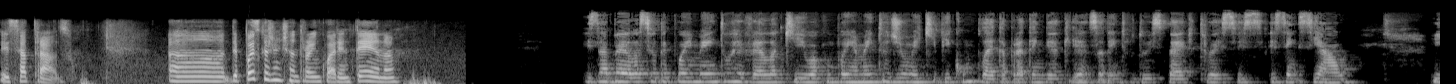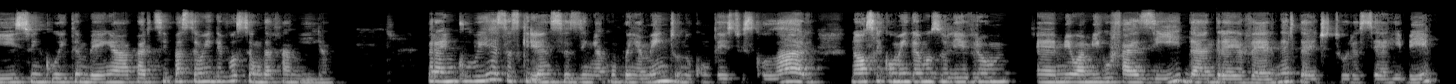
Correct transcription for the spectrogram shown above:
esse atraso. Uh, depois que a gente entrou em quarentena. Isabela, seu depoimento revela que o acompanhamento de uma equipe completa para atender a criança dentro do espectro é essencial. E isso inclui também a participação e devoção da família. Para incluir essas crianças em acompanhamento no contexto escolar, nós recomendamos o livro é Meu Amigo Fazi, da Andrea Werner, da editora CRB.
